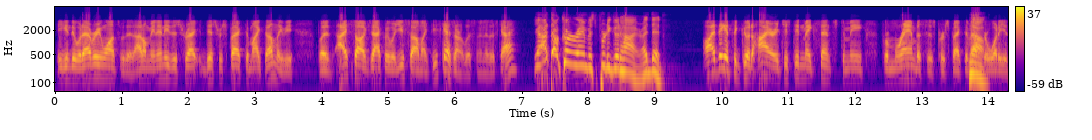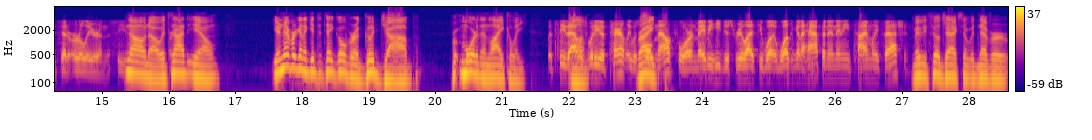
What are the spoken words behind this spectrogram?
He can do whatever he wants with it. I don't mean any disrespect to Mike Dunleavy, but I saw exactly what you saw. I'm like, these guys aren't listening to this guy. Yeah, I thought Kurt Rambis pretty good hire. I did. Oh, I think it's a good hire. It just didn't make sense to me from Rambis's perspective no. after what he had said earlier in the season. No, no, it's right. not, you know, you're never going to get to take over a good job more than likely. But see, that um, was what he apparently was right. holding out for, and maybe he just realized he it wasn't going to happen in any timely fashion. Maybe Phil Jackson would never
